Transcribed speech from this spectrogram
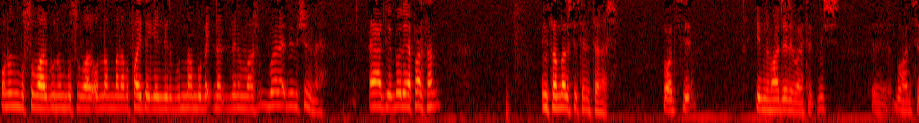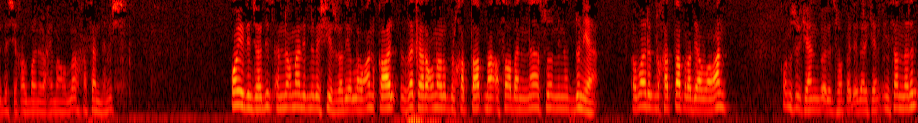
onun bu su var, bunun bu su var, ondan bana bu fayda gelir, bundan bu beklentilerim var. Böyle bir düşünme. Eğer diyor böyle yaparsan insanlar işte seni sever. Bu hadisi İbn-i rivayet etmiş. Ee, bu hadise de Şeyh Albani Rahimahullah Hasan demiş. 17. hadis En-Nu'man İbn Beşir radıyallahu anh kal Zekara Ömer İbn Hattab ma asaben nasu mined dünya. Ömer İbn Hattab radıyallahu anh konuşurken böyle sohbet ederken insanların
